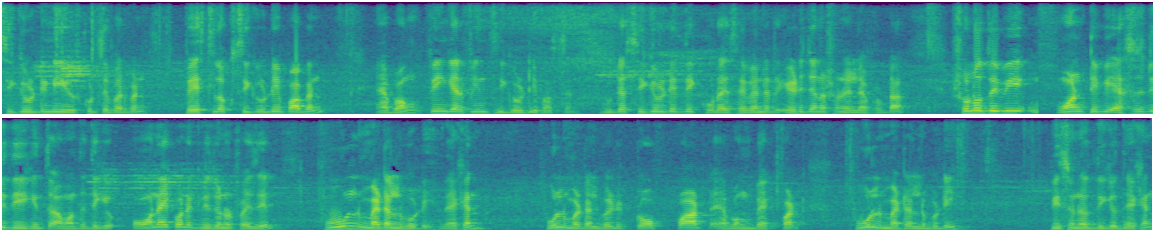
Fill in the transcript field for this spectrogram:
সিকিউরিটি নিয়ে ইউজ করতে পারবেন। ফেস লক সিকিউরিটি পাবেন এবং ফিঙ্গারপ্রিন্ট সিকিউরিটি পাচ্ছেন। দুটা সিকিউরিটিতে করে সেভেনের এইট জেনারেশনের ল্যাপটপটা ষোলো জিবি ওয়ান টিবি এসএসডি দিয়ে কিন্তু আমাদের থেকে অনেক অনেক রিজনাল প্রাইজে ফুল মেটাল বডি দেখেন? Full metal body top part এবং back part full metal body পিছনের দিকে দেখেন,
